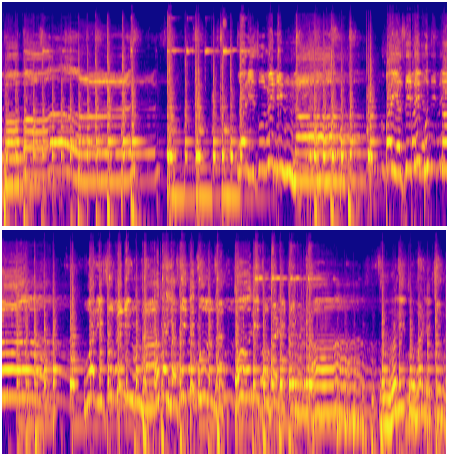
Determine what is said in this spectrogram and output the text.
ಬಾಬಾ ತೋರಿಸು ಹೊಳೆ ಚಿನ್ನ.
